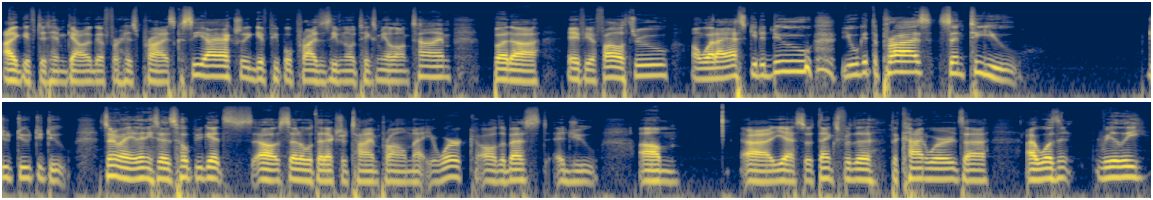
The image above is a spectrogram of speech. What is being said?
I gifted him Galaga for his prize. Cause see, I actually give people prizes even though it takes me a long time. But uh, if you follow through on what I ask you to do, you will get the prize sent to you. Do do do do. So anyway, then he says, "Hope you get uh, settled with that extra time problem at your work. All the best, Edu." Um, uh, yeah, so thanks for the, the kind words. Uh, I wasn't really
